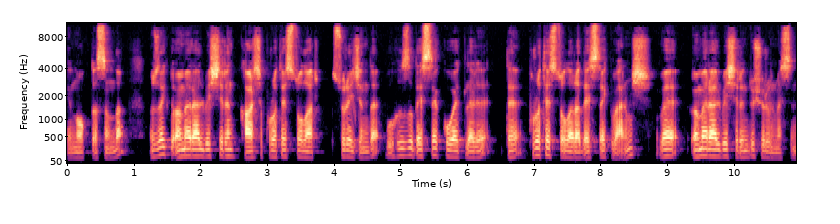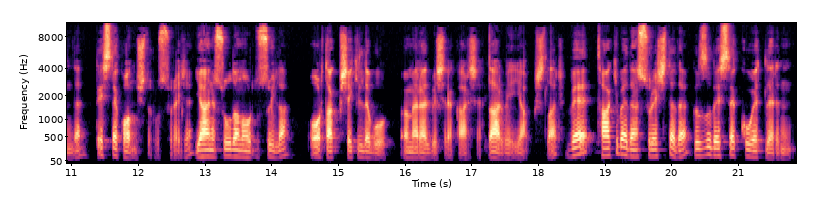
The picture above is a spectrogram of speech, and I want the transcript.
noktasında özellikle Ömer el-Beşir'in karşı protestolar sürecinde bu hızlı destek kuvvetleri de protestolara destek vermiş ve Ömer el-Beşir'in düşürülmesinde destek olmuştur bu sürece. Yani Sudan ordusuyla ortak bir şekilde bu Ömer el-Beşir'e karşı darbeyi yapmışlar. Ve takip eden süreçte de hızlı destek kuvvetlerinin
